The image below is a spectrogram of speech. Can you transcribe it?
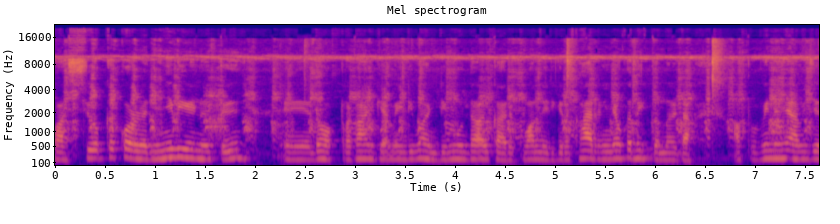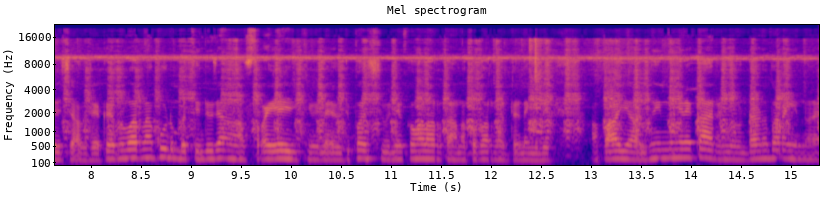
പശുവൊക്കെ കുഴഞ്ഞ് വീണിട്ട് ഡോക്ടറെ കാണിക്കാൻ വേണ്ടി വണ്ടിയും കൊണ്ട് ആൾക്കാരൊക്കെ വന്നിരിക്കുന്നു. കരഞ്ഞൊക്കെ നിൽക്കുന്നു കേട്ടോ. അപ്പോൾ പിന്നെ ഞാൻ വിചാരിച്ചു അവരൊക്കെ എന്ന് പറഞ്ഞാൽ കുടുംബത്തിന്റെ ഒരു ആശ്രയമായിരിക്കും അല്ലേ? ഒരു പശുവിനെയൊക്കെ വളർത്താമെന്നൊക്കെ പറഞ്ഞിട്ടുണ്ടെങ്കിൽ അപ്പോൾ അയാൾ നിന്നിങ്ങനെ കരഞ്ഞുകൊണ്ടാണ് പറയുന്നത്.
